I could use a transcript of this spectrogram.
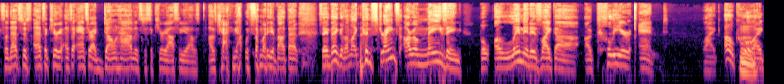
So that's just that's a curious that's an answer i don't have. It's just a curiosity i was i was chatting out with somebody about that same thing because i'm like constraints are amazing but a limit is like a, a clear end. Like oh cool mm. like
